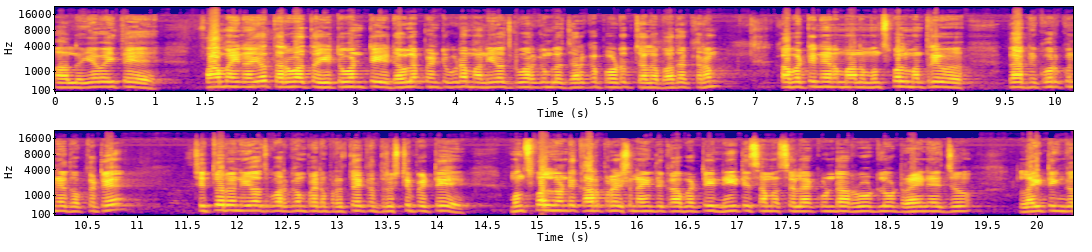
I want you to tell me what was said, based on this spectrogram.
వాళ్ళు ఏవైతే ఫామ్ అయినాయో తర్వాత ఎటువంటి డెవలప్మెంట్ కూడా మా నియోజకవర్గంలో జరగకపోవడం చాలా బాధాకరం. కాబట్టి నేను మన మున్సిపల్ మంత్రి గారిని కోరుకునేది ఒక్కటే చిత్తూరు నియోజకవర్గం పైన ప్రత్యేక దృష్టి పెట్టి మున్సిపల్ నుండి కార్పొరేషన్ అయింది కాబట్టి నీటి సమస్య లేకుండా రోడ్లు డ్రైనేజు లైటింగ్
